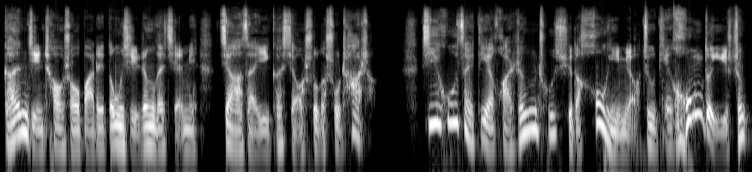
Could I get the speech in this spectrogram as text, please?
赶紧抄手把这东西扔在前面，夹在一棵小树的树杈上。几乎在电话扔出去的后一秒，就听“轰”的一声，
